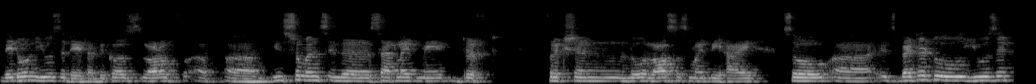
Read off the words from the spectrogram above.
They don't use the data because a lot of uh, uh, instruments in the satellite may drift. Friction, low losses might be high. So uh, it's better to use it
